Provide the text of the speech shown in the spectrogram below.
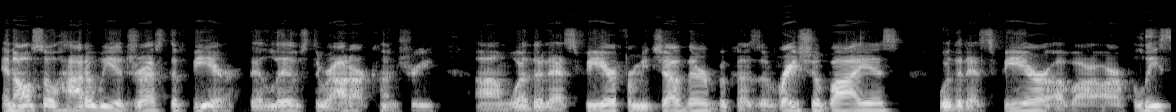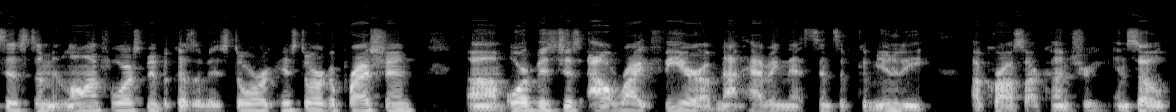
And also, how do we address the fear that lives throughout our country, um, whether that's fear from each other because of racial bias, whether that's fear of our, our police system and law enforcement because of historic historic oppression, um, or if it's just outright fear of not having that sense of community across our country. And so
